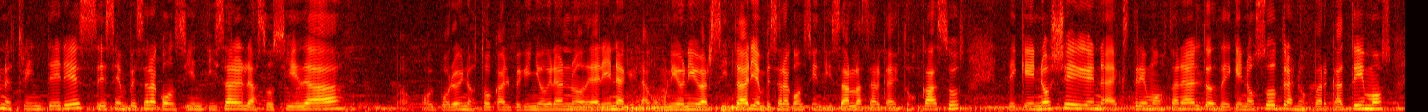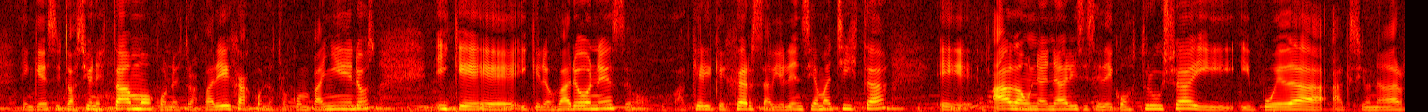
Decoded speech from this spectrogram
Nuestro interés es empezar a concientizar a la sociedad hoy por hoy nos toca el pequeño grano de arena, que es la comunidad universitaria, empezar a concientizarla acerca de estos casos, de que no lleguen a extremos tan altos, de que nosotras nos percatemos en qué situación estamos con nuestras parejas, con nuestros compañeros y que, que los varones aquel que ejerza violencia machista eh, haga un análisis, se deconstruya y pueda accionar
